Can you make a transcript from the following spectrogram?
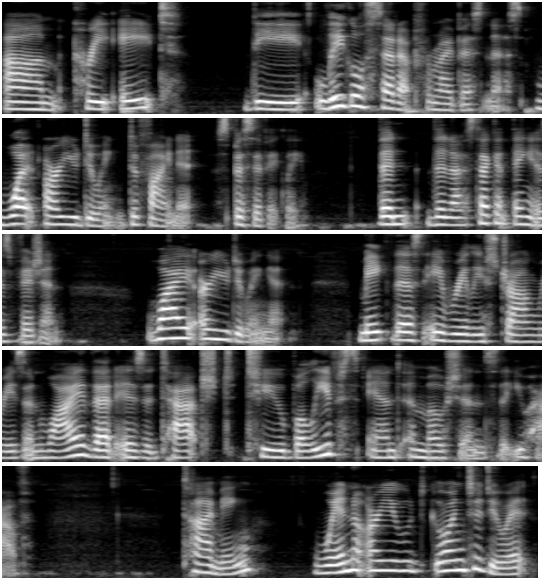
um, create the legal setup for my business. What are you doing? Define it specifically. Then the second thing is vision. Why are you doing it? Make this a really strong reason why that is attached to beliefs and emotions that you have timing, when are you going to do it,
